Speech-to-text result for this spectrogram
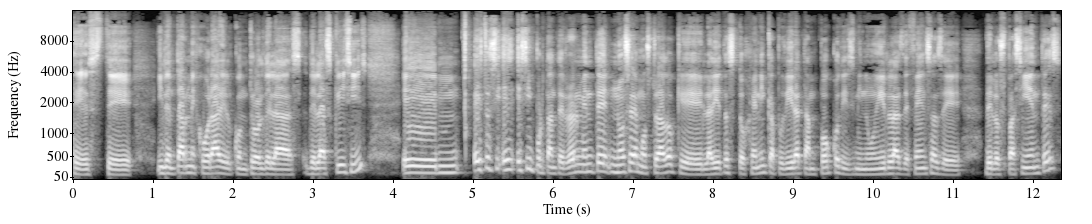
este, intentar mejorar el control de las, de las crisis. Eh, esto es, es, importante, realmente no se ha demostrado que la dieta cetogénica pudiera tampoco disminuir las defensas de, de los pacientes.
